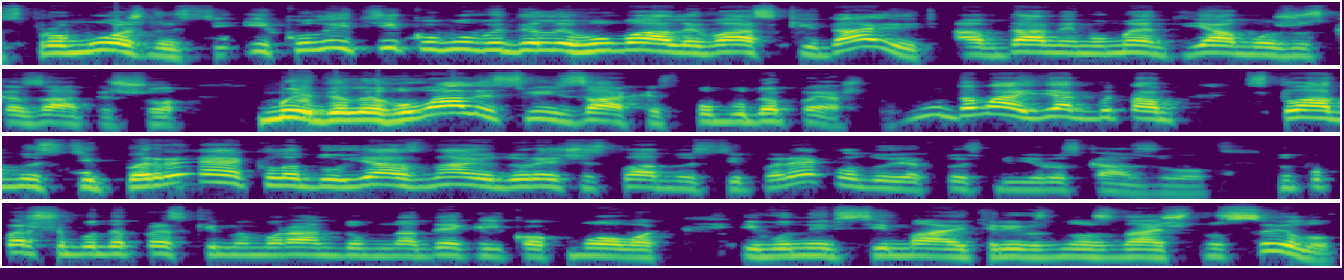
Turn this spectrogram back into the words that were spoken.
спроможності. І коли ті, кому ви делегували, вас кидають, а в даний момент я можу сказати, що ми делегували свій захист по Будапешту. Ну давай, як би там складності перекладу. Я знаю, до речі, складності перекладу, як хтось мені розказував. Ну, по-перше, Будапештський меморандум на декількох мовах, і вони всі мають рівнозначну силу.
